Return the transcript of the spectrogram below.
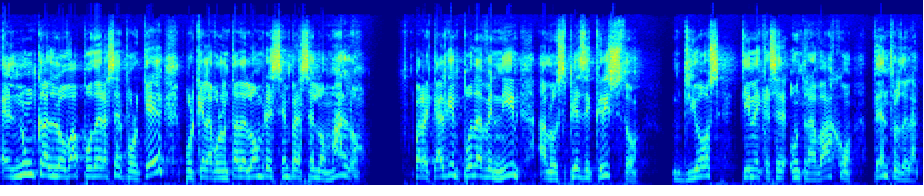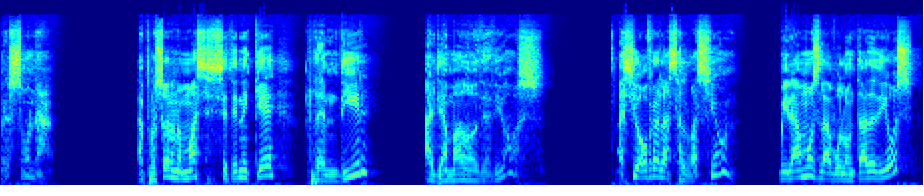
Él nunca lo va a poder hacer. ¿Por qué? Porque la voluntad del hombre es siempre hacer lo malo. Para que alguien pueda venir a los pies de Cristo, Dios tiene que hacer un trabajo dentro de la persona. La persona nomás se tiene que rendir al llamado de Dios. Así obra la salvación. Miramos la voluntad de Dios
